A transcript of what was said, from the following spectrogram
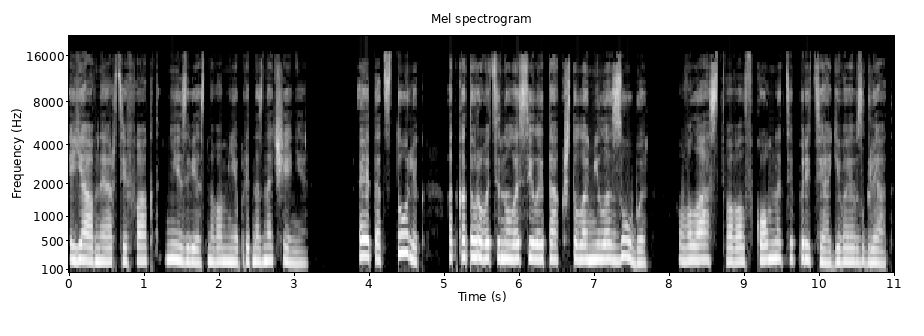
явный артефакт неизвестного мне предназначения. Этот столик — от которого тянуло силой так, что ломило зубы, властвовал в комнате, притягивая взгляд.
